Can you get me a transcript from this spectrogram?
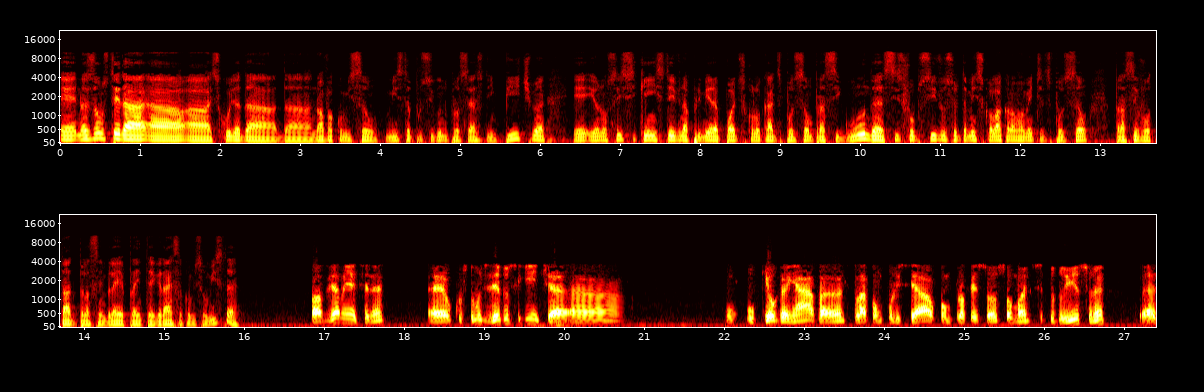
É, nós vamos ter a, a, a escolha da, da, nova comissão mista para o segundo processo de impeachment. É, eu não sei se quem esteve na primeira pode se colocar à disposição para a segunda. Se for possível, o senhor também se coloca novamente à disposição para ser votado pela Assembleia para integrar essa comissão mista? Obviamente, né? É, eu costumo dizer do seguinte: a, o, o, que eu ganhava antes lá como policial, como professor, somando-se tudo isso, né? É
